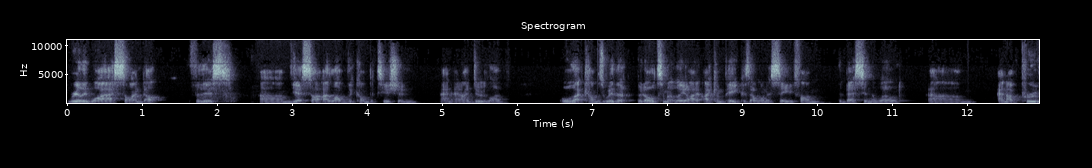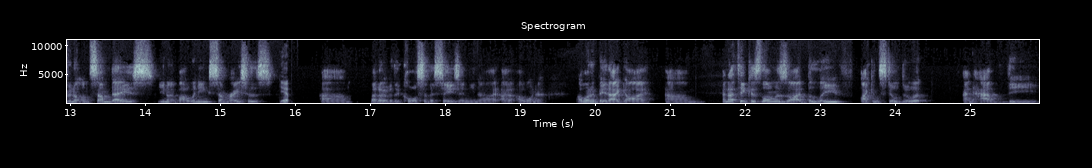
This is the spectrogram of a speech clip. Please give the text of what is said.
really why I signed up for this. Um, yes, I, I love the competition and, and I do love all that comes with it. But ultimately, I, I compete because I want to see if I'm the best in the world. Um, and I've proven it on some days, you know, by winning some races. Yep. Um, but over the course of the season, you know, I want to, I want to be that guy. Um, and I think as long as I believe I can still do it and have the,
